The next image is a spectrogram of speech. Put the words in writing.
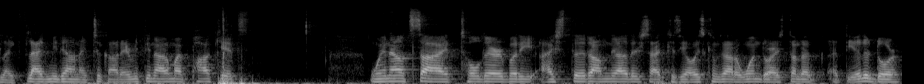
like flagged me down. I took out everything out of my pockets. Went outside, told everybody. I stood on the other side because he always comes out of one door. I stood at, the other door,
